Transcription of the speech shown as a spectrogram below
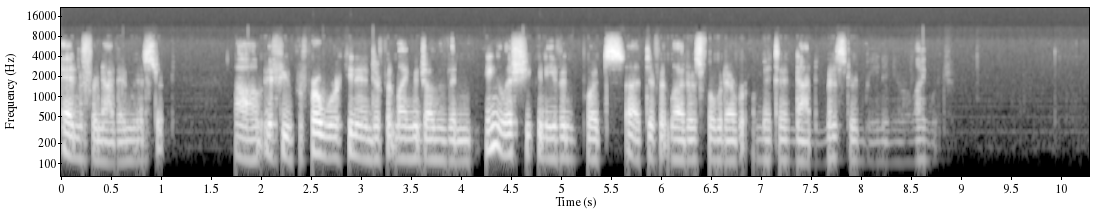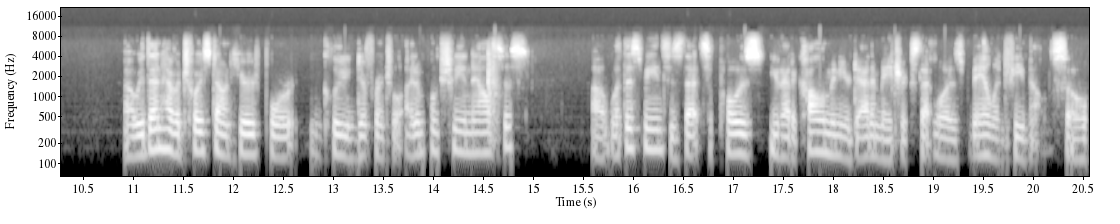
N for not administered. Um, if you prefer working in a different language other than English, you can even put uh, different letters for whatever omitted and not administered mean in your language. Uh, we then have a choice down here for including differential item functioning analysis. Uh, what this means is that suppose you had a column in your data matrix that was male and female, so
